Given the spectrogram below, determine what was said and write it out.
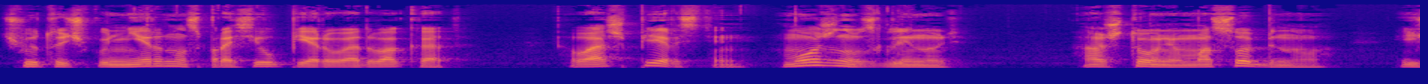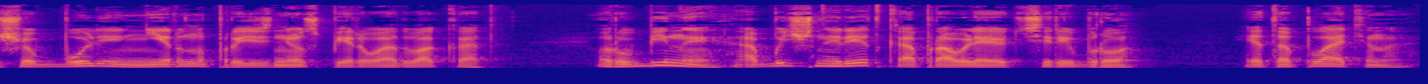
Чуточку нервно спросил первый адвокат. Ваш перстень. Можно взглянуть? А что в нем особенного? Еще более нервно произнес первый адвокат. Рубины обычно редко оправляют в серебро. Это платина.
